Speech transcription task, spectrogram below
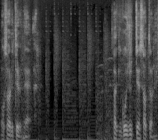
押されてるね。さっき50点差あったのに。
